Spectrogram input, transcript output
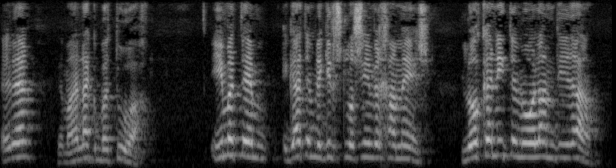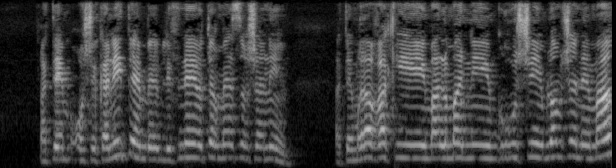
בסדר? זה מענק בטוח. אם אתם הגעתם לגיל 35, לא קניתם מעולם דירה, אתם, או שקניתם לפני יותר מעשר שנים, אתם רווקים, אלמנים, גרושים, לא משנה מה,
